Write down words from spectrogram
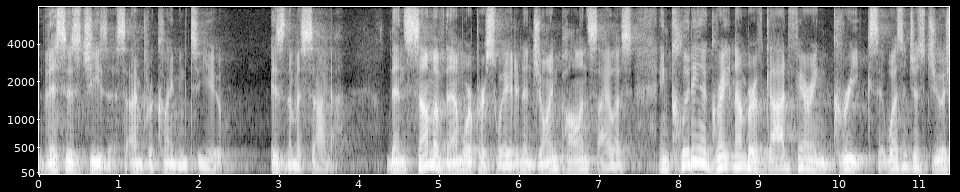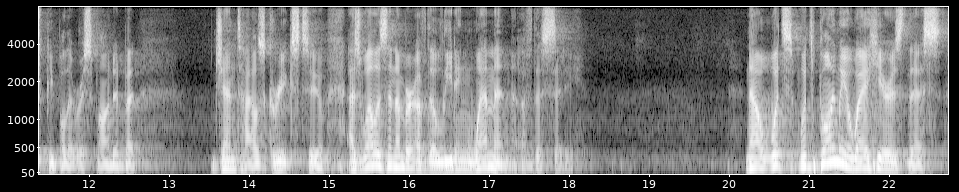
This is Jesus I'm proclaiming to you, is the Messiah. Then some of them were persuaded and joined Paul and Silas, including a great number of God fearing Greeks. It wasn't just Jewish people that responded, but Gentiles, Greeks too, as well as a number of the leading women of the city. Now, what's, what's blowing me away here is this.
